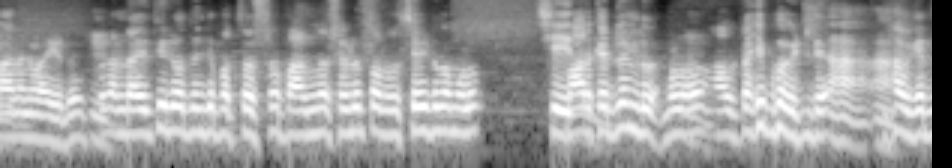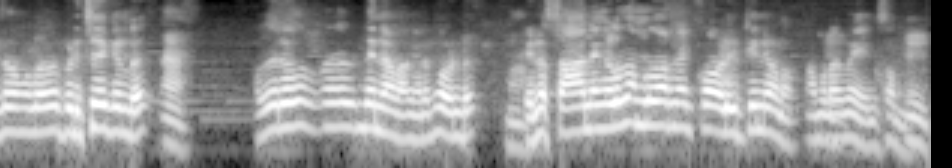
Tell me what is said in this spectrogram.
സാധനങ്ങളായിട്ട്. രണ്ടായിരത്തി ഇരുപത്തി അഞ്ച് പത്ത് വർഷം പതിനൊന്ന് വർഷമായിട്ട് തുടർച്ചയായിട്ട് നമ്മൾ മാർക്കറ്റിലുണ്ട്. നമ്മൾ ഔട്ടായി പോയിട്ടില്ല. മാർക്കറ്റിൽ നമ്മൾ പിടിച്ചു വെക്കുന്നുണ്ട്. അതൊരു തന്നെയാണ് അങ്ങനെ പോകുന്നുണ്ട് പിന്നെ സാധനങ്ങൾ നമ്മൾ പറഞ്ഞ ക്വാളിറ്റി തന്നെയാണ് നമ്മുടെ മെയിൻ സംഭവം.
